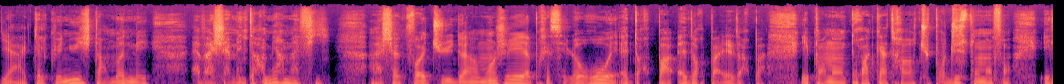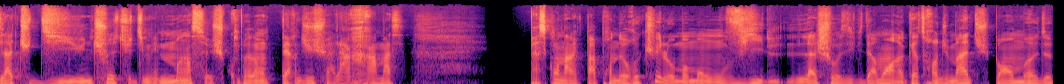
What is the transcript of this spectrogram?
il y a quelques nuits, j'étais en mode, mais elle va jamais dormir, ma fille. À chaque fois, tu lui donnes à manger, après c'est l'euro, et elle dort pas, elle dort pas, elle dort pas. Et pendant 3-4 heures, tu portes juste ton enfant. Et là, tu te dis une chose, tu te dis, mais mince, je suis complètement perdu, je suis à la ramasse parce qu'on n'arrive pas à prendre de recul au moment où on vit la chose. Évidemment, à 4 heures du mat, je suis pas en mode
